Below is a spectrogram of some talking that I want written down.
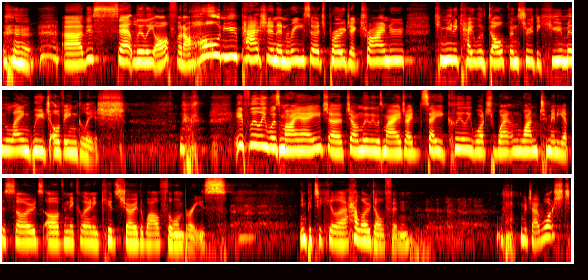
uh, this set Lilly off on a whole new passion and research project trying to communicate with dolphins through the human language of English. if Lilly was my age, uh, John Lilly was my age, I'd say he clearly watched one, one too many episodes of the Nickelodeon kids show The Wild Thornberrys. In particular, Hello Dolphin, which I watched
